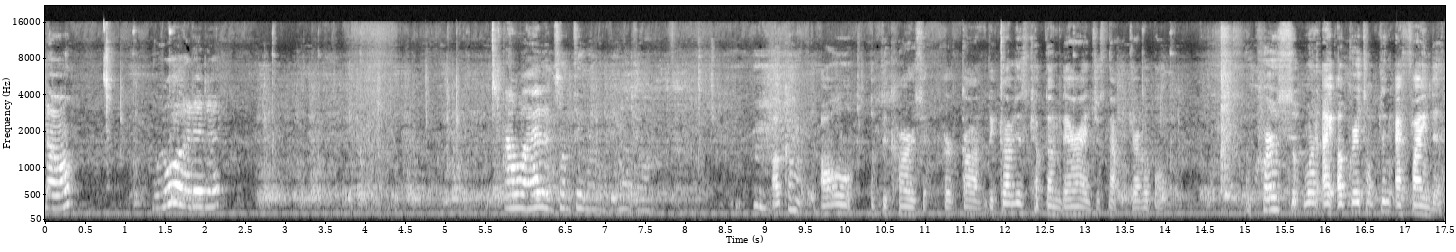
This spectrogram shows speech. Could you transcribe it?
No, we will edit it. I will edit something in the video. How come all of the cars are gone? The have just kept them there and just not drivable. Of course, when I upgrade something, I find it.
